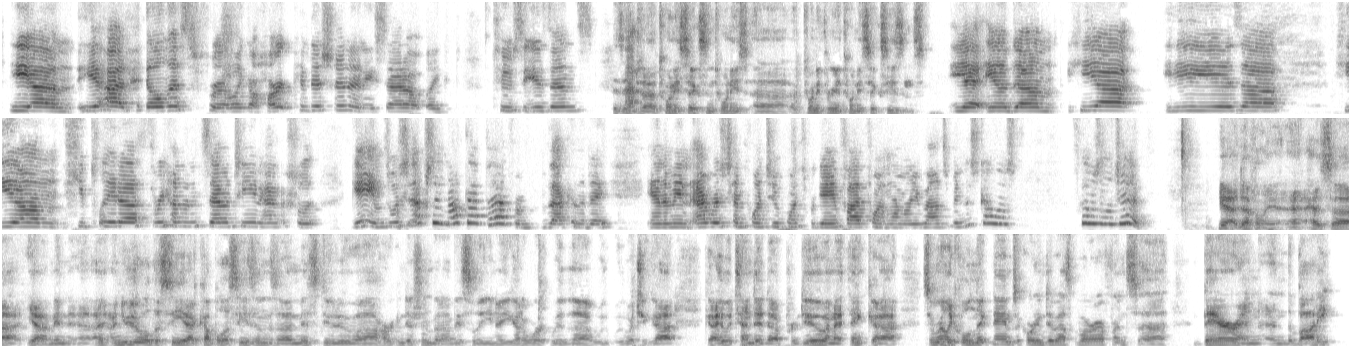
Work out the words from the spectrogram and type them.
he um he had illness for like a heart condition, and he sat out like two seasons. His age, uh, 26 and 20, uh, 23 and 26 seasons. Yeah, and um, he uh, he is uh, he um, he played uh, 317 actually games, which is actually not that bad from back in the day. And I mean, average 10.2 points per game, 5.1 rebounds. I mean, this guy was this guy was legit. Yeah, definitely. It has uh, yeah, I mean, uh, unusual to see a couple of seasons uh, missed due to uh, heart condition, but obviously, you know, you got to work with, uh, with, with what you got. Guy who attended uh, Purdue, and I think uh, some really cool nicknames according to Basketball Reference: uh, Bear and and the Body.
